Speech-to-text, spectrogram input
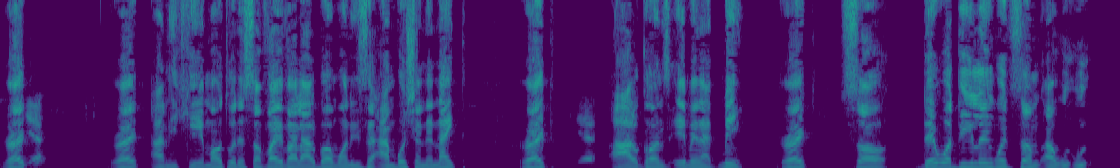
right? Yeah. Right, and he came out with a survival album when he's ambush in the night, right? Yeah. All guns aiming at me, right? So they were dealing with some uh, w- w-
